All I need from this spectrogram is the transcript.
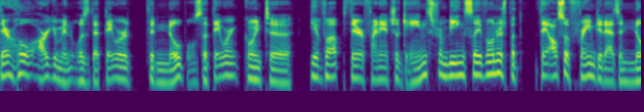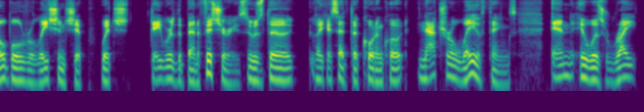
Their whole argument was that they were the nobles, that they weren't going to give up their financial gains from being slave owners, but they also framed it as a noble relationship, which they were the beneficiaries. It was the, like I said, the quote unquote natural way of things. And it was right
